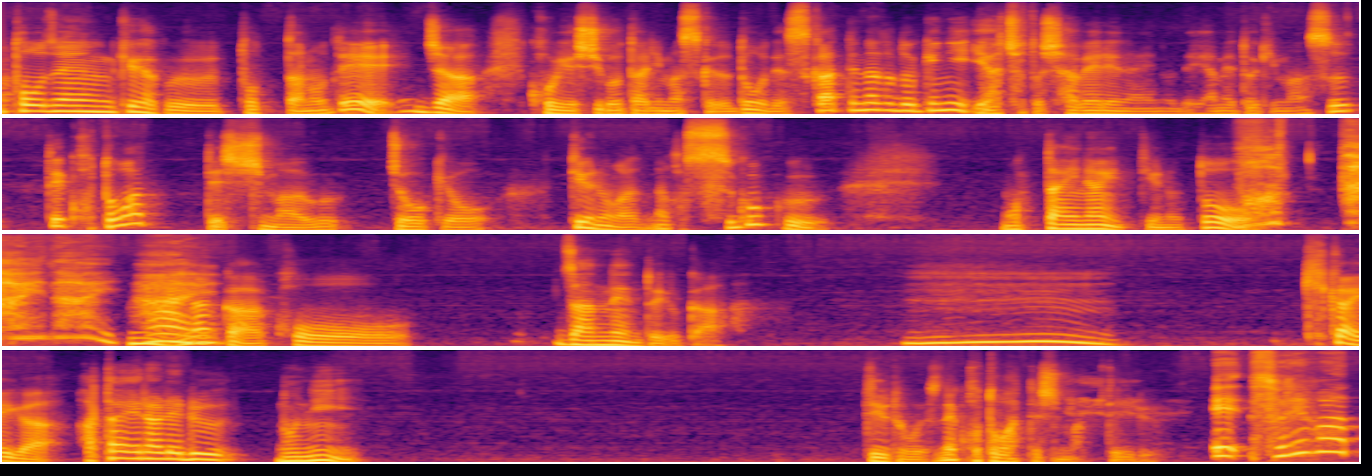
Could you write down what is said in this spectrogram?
あ、当然900取ったのでじゃあこういう仕事ありますけどどうですかってなった時にいやちょっと喋れないのでやめときますって断ってしまう状況っていうのがなんかすごくもったいないっていうのと、もったいない。うんはい。なんかこう残念というかうーん。機会が与えられるのにっていうところですね断ってしまっている。え、それは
